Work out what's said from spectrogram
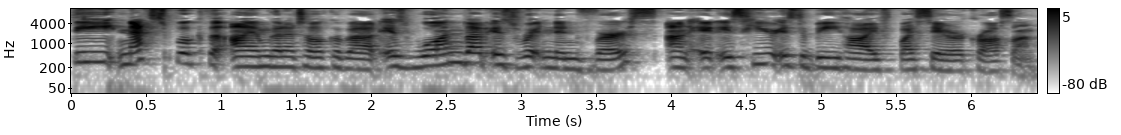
The next book that I am going to talk about is one that is written in verse, and it is Here is the Beehive by Sarah Crossan.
